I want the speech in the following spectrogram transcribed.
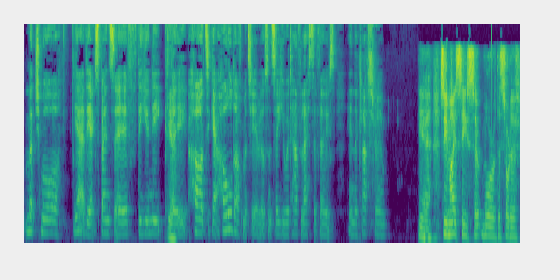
much more, yeah, the expensive, the unique, yeah. the hard to get hold of materials. And so you would have less of those in the classroom. Yeah, so you might see so more of the sort of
